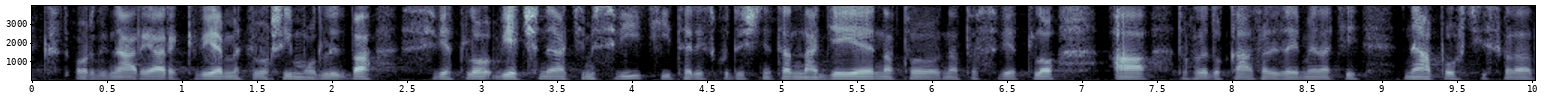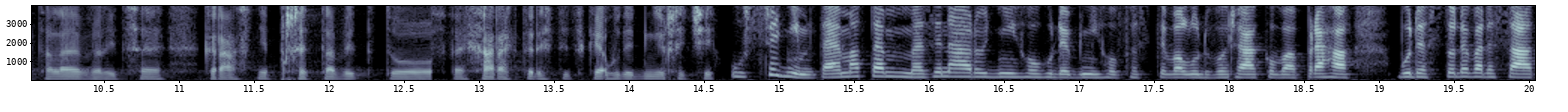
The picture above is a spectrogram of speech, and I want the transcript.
text Ordinária Requiem tvoří modlitba světlo věčné a tím svítí, tedy skutečně ta naděje na to, na to světlo a tohle dokázali zejména ti neapolští skladatelé velice krásně přetavit do své charakteristické hudební řeči. Ústředním tématem Mezinárodního hudebního festivalu Dvořákova Praha bude 190.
